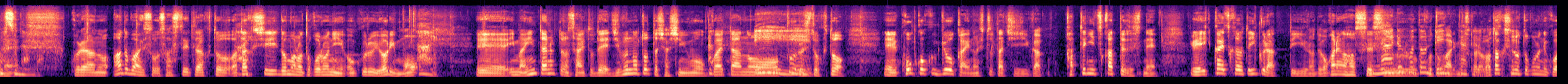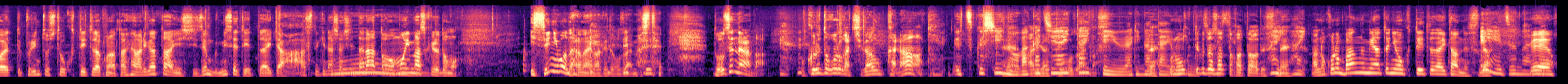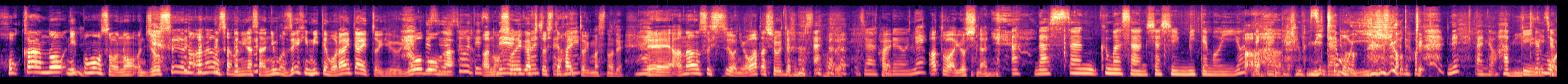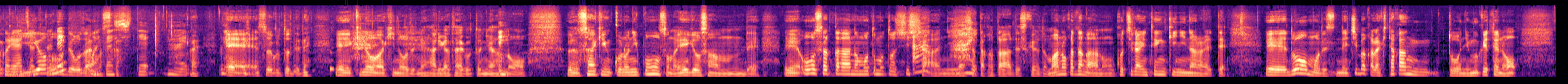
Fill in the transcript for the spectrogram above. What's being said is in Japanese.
これあのアドバイスをさせていただくと私どものところに送るよりも、はい。えー今インターネットのサイトで自分の撮った写真をこうやってあの、ええプールしておくと、えー広告業界の人たちが勝手に使ってですね、え1回使うといくらっていうのでお金が発生することがありますから私のところにこうやってプリントして送っていただくのは大変ありがたいし全部見せていただいてああ素敵な写真だなとは思いますけれども。一銭にもならないわけでございまして。どうせならば送るところが違うかなと。美しいのを分かち合いたいっていうありがたいこのお気持ちです。送ってくださった方はですね、はいはい。あのこの番組宛てに送っていただいたんですが、えーム宛てー他の日本放送の女性のアナウンサーの皆さんにもぜひ見てもらいたいという要望が、ねあの添え書きとして入っておりますので、はい。えーアナウンス室長にお渡しをいたしますので じゃあこれをね。はいあとは吉名に。あ、那須さん、熊さん、写真見てもいいよって書いてあります。見てもいいよって。ね、あのハッピーにじゃあこれはちょっとね、でございますか。お渡しして、はい。はい。えーそういうことでね、えー昨日は昨日でねありがたいことにあのうん最近この日本放送の営業さんで、えー大阪のもともと支社にいらっしゃった方ですけれどもあ,、の方があのこちらに転勤になられて、えーどうもですね千葉から北関東に向けての、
